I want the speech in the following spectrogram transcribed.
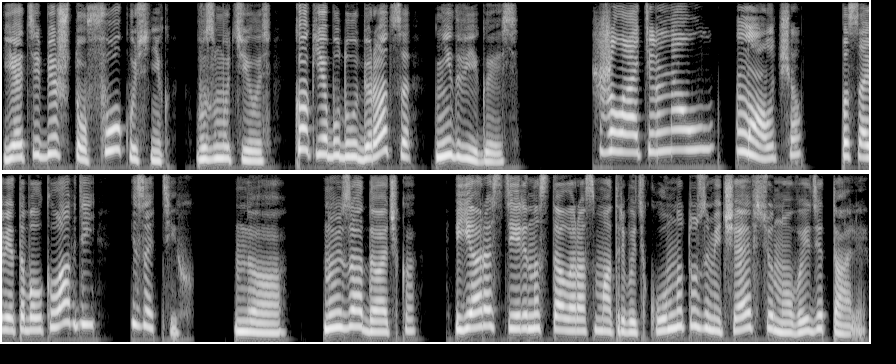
Я тебе что, фокусник? Возмутилась. Как я буду убираться, не двигаясь? Желательно молча, посоветовал Клавдий и затих. Да, ну и задачка. Я растерянно стала рассматривать комнату, замечая все новые детали.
